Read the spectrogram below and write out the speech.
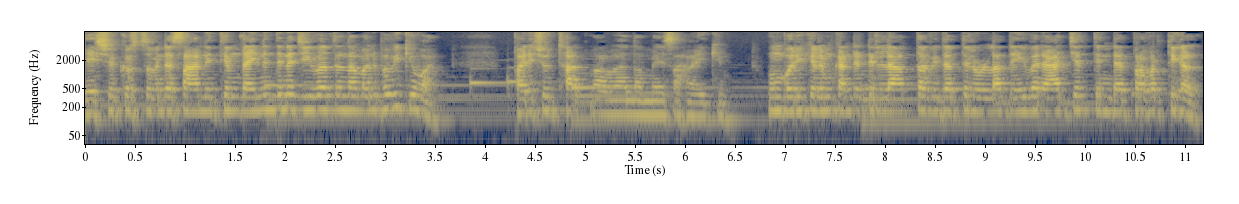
യേശു ക്രിസ്തുവിന്റെ സാന്നിധ്യം ദൈനംദിന ജീവിതത്തിൽ നാം അനുഭവിക്കുവാൻ പരിശുദ്ധാത്മാവ് നമ്മെ സഹായിക്കും. മുമ്പൊരിക്കലും കണ്ടിട്ടില്ലാത്ത വിധത്തിലുള്ള ദൈവരാജ്യത്തിന്റെ പ്രവൃത്തികൾ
